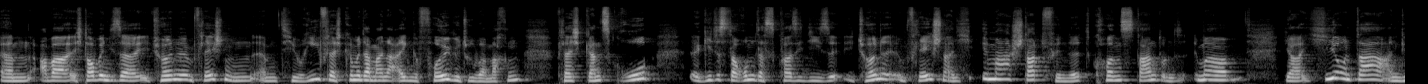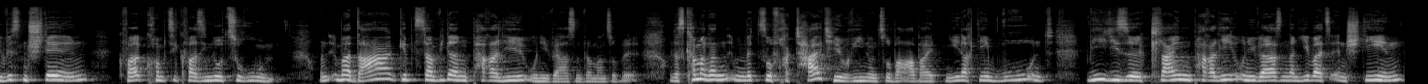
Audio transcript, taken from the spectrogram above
Ähm, aber ich glaube, in dieser Eternal Inflation ähm, Theorie, vielleicht können wir da mal eine eigene Folge drüber machen. Vielleicht ganz grob äh, geht es darum, dass quasi diese Eternal Inflation eigentlich immer stattfindet, konstant und immer, ja, hier und da an gewissen Stellen kommt sie quasi nur zu ruhen. Und immer da gibt's dann wieder ein Paralleluniversen, wenn man so will. Und das kann man dann mit so Fraktaltheorien und so bearbeiten, je nachdem, wo und wie diese kleinen Paralleluniversen dann jeweils entstehen,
